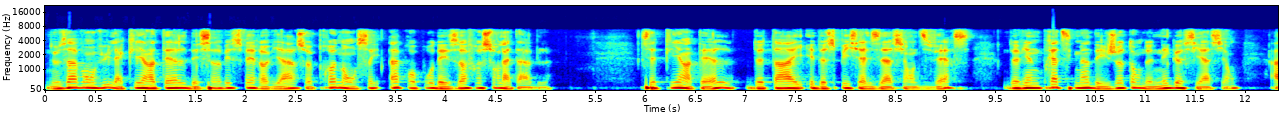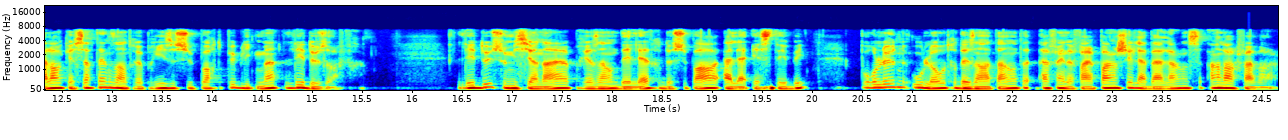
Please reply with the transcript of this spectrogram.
nous avons vu la clientèle des services ferroviaires se prononcer à propos des offres sur la table. Cette clientèle, de taille et de spécialisation diverses, deviennent pratiquement des jetons de négociation alors que certaines entreprises supportent publiquement les deux offres. Les deux soumissionnaires présentent des lettres de support à la STB pour l'une ou l'autre des ententes afin de faire pencher la balance en leur faveur.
